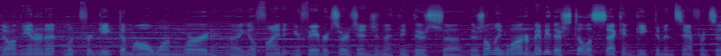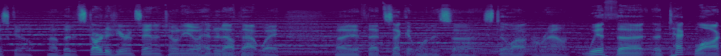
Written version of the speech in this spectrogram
go on the internet, look for Geekdom, all one word. Uh, you'll find it in your favorite search engine. I think there's uh, there's only one, or maybe there's still a second Geekdom in San Francisco, uh, but it started here in San Antonio, headed out that way uh, if that second one is uh, still out and around. With uh, a TechBloc,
